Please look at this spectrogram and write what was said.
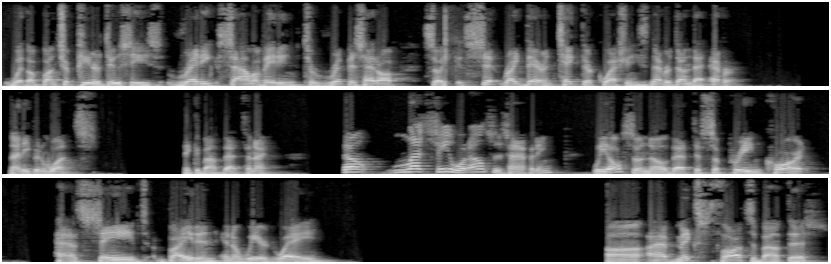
with a bunch of Peter Doocy's ready, salivating to rip his head off so he could sit right there and take their question. He's never done that ever. Not even once. Think about that tonight. So let's see what else is happening. We also know that the Supreme Court has saved Biden in a weird way. Uh, I have mixed thoughts about this,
